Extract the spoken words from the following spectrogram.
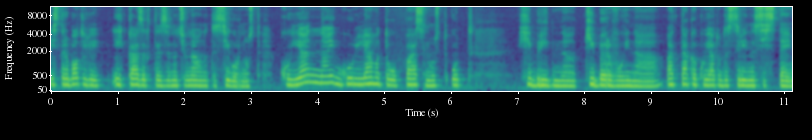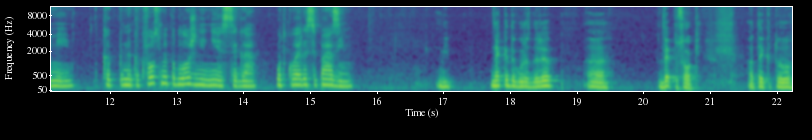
и сте работили и казахте за националната сигурност. Коя е най-голямата опасност от хибридна кибервойна, атака, която да сри на системи? Как, на какво сме подложени ние сега? От кое да се пазим? Ми, нека да го разделя а, две посоки. А тъй като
